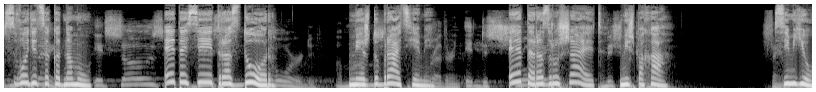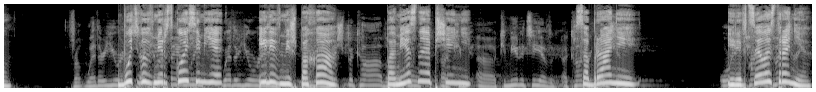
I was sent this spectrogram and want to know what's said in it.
сводится к одному. Это сеет раздор между братьями. Это разрушает мишпаха, семью. Будь вы в мирской семье или в Мишпаха, по местной общине, собрании или в целой стране,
